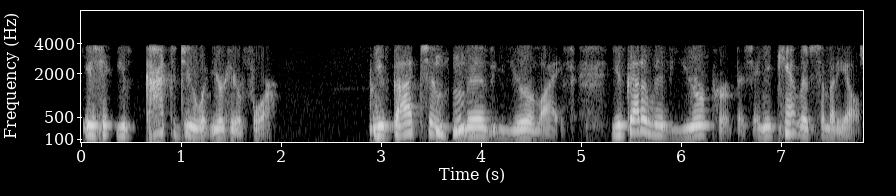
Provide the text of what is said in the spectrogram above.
is that you've got to do what you're here for. You've got to mm-hmm. live your life. You've got to live your purpose, and you can't live somebody else's.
